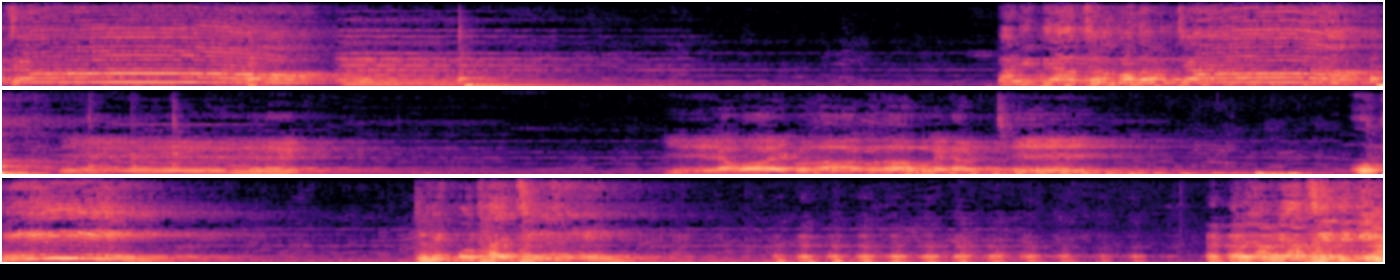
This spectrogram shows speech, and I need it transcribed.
তুমি কোথায় ছিলে? আমি আছি এদিকে।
